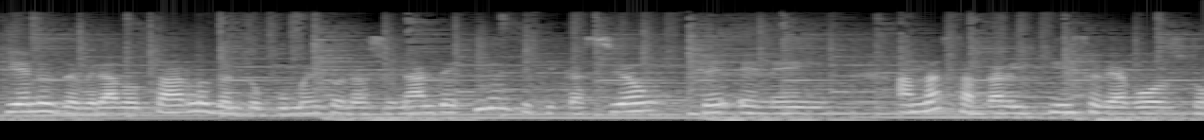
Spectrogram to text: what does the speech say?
quienes deberá dotarlo del Documento Nacional de Identificación DNI a más tardar el 15 de agosto,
